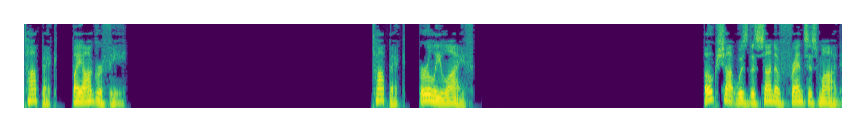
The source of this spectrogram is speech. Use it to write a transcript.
Topic: Biography. Topic: Early life. Oakeshott was the son of Frances Maude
